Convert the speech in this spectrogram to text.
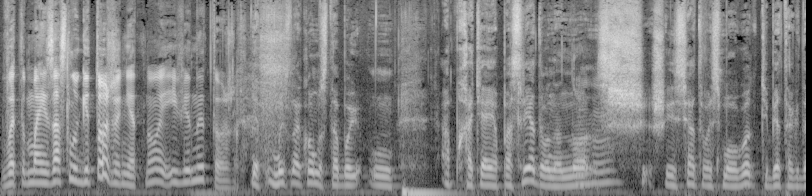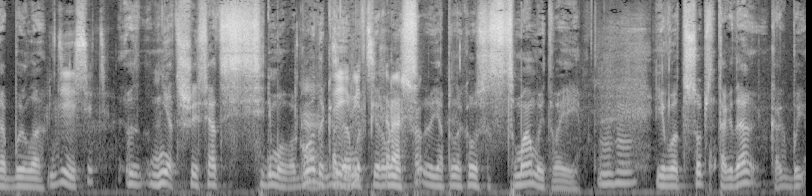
В этом моей заслуги тоже нет, но и вины тоже. Нет, мы знакомы с тобой, хотя я последовно, но с ш- 68 года тебе тогда было... Десять. э, Нет, с 67 года, когда мы А, девять, впервые... с- хорошо. я познакомился с мамой твоей. И вот, собственно, тогда как бы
